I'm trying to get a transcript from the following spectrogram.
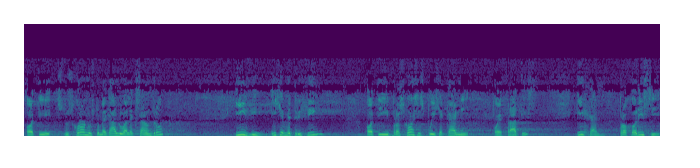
ότι στους χρόνους του Μεγάλου Αλεξάνδρου ήδη είχε μετρηθεί ότι οι προσχώσεις που είχε κάνει ο Εφράτης είχαν προχωρήσει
